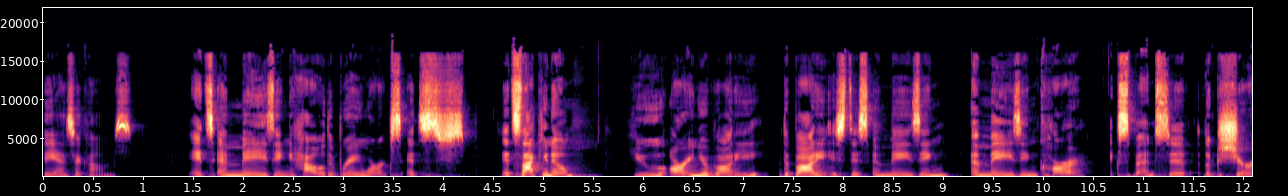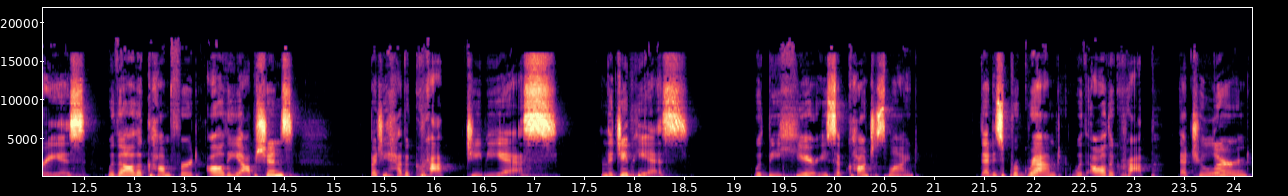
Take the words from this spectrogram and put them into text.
the answer comes. It's amazing how the brain works. It's it's like, you know, you are in your body. The body is this amazing, amazing car, expensive, luxurious, with all the comfort, all the options, but you have a crap GPS. And the GPS would be here, your subconscious mind, that is programmed with all the crap that you learned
